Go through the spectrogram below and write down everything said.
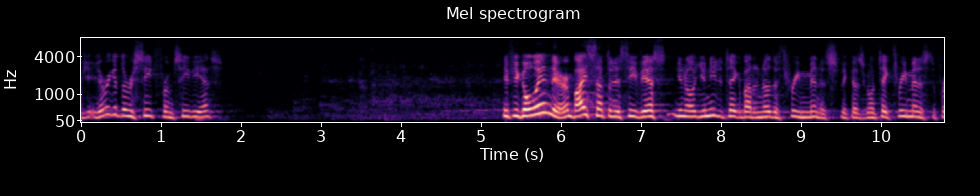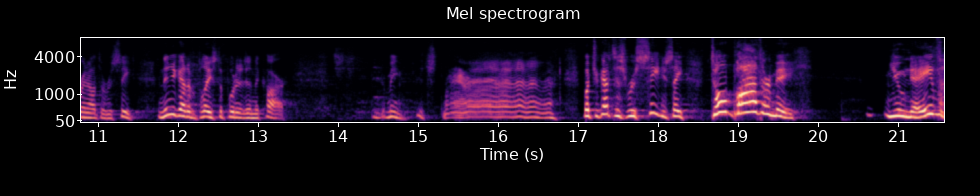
You ever get the receipt from CVS? If you go in there and buy something at CVS, you know, you need to take about another three minutes because it's going to take three minutes to print out the receipt. And then you got to have a place to put it in the car. I mean, it's. But you got this receipt and you say, Don't bother me, you knave.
